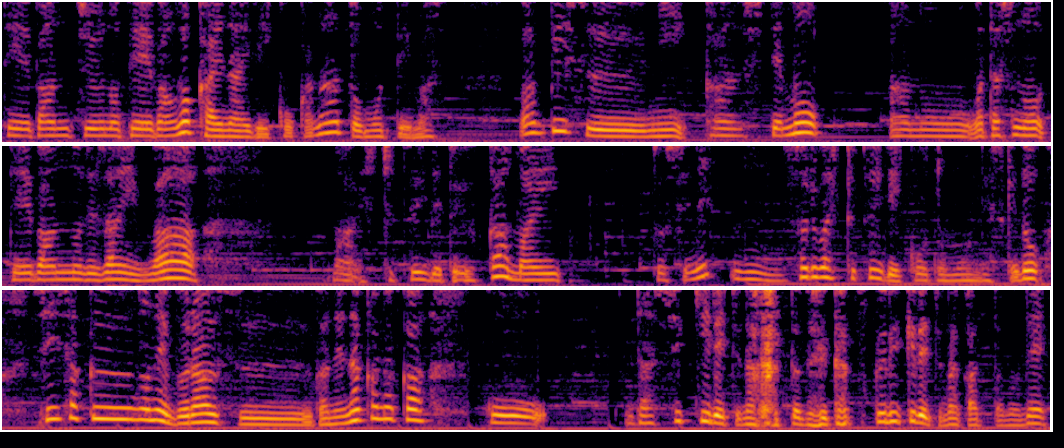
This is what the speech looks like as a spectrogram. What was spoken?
定番中の定番は変えないでいこうかなと思っています。ワンピースに関しても、あの、私の定番のデザインは、まあ、引き継いでというか、毎年ね、うん、それは引き継いでいこうと思うんですけど、新作のね、ブラウスがね、なかなか、こう、出し切れてなかったというか、作りきれてなかったので、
